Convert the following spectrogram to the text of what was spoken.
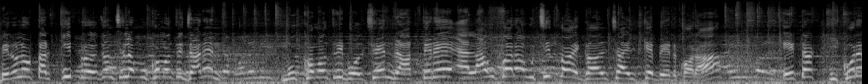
বেরোলো? তার কি প্রয়োজন ছিল মুখ্যমন্ত্রী জানেন? মুখ্যমন্ত্রী বলছেন, রাত্রে অ্যালাউ করা উচিত নয় গার্ল চাইল্ডকে বের করা। এটা কি করে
